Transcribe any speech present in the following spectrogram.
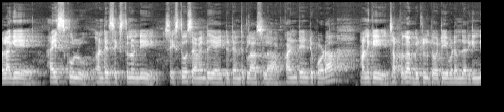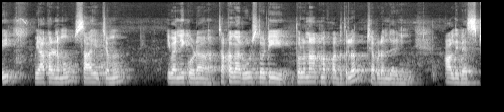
అలాగే హై స్కూలు అంటే సిక్స్త్ నుండి సిక్స్త్ సెవెంత్ ఎయిత్ టెన్త్ క్లాసుల కంటెంట్ కూడా మనకి చక్కగా బిట్లతోటి ఇవ్వడం జరిగింది. వ్యాకరణము సాహిత్యము ఇవన్నీ కూడా చక్కగా రూల్స్ తోటి తులనాత్మక పద్ధతిలో చెప్పడం జరిగింది. ఆల్ ది బెస్ట్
